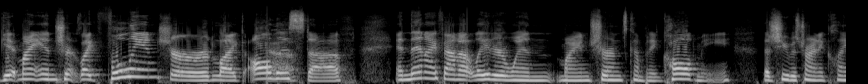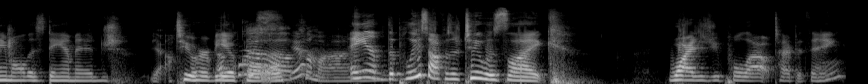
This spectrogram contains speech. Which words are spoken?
Get my insurance, like fully insured, like all this stuff. And then I found out later when my insurance company called me that she was trying to claim all this damage Yeah. to her vehicle. oh, Yeah. come on. And the police officer too was like, "Why did you pull out?" type of thing.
